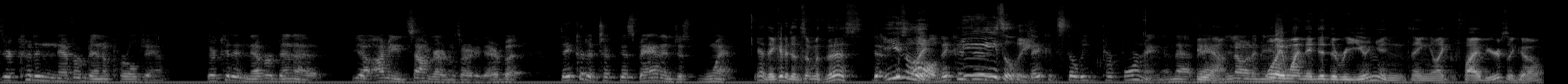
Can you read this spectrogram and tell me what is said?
there could have never been a Pearl Jam. There could have never been a, you know, I mean, Soundgarden was already there, but they could have took this band and just went Yeah, they could have done something with this Th- easily. Oh, they could do- easily. they could still be performing in that band. yeah, You know what I mean? Well, they went. and They did the reunion thing like five years ago.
